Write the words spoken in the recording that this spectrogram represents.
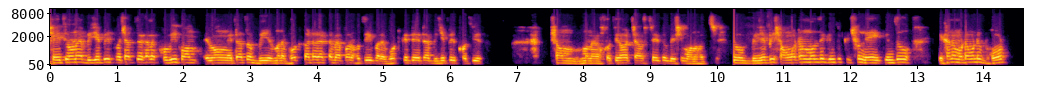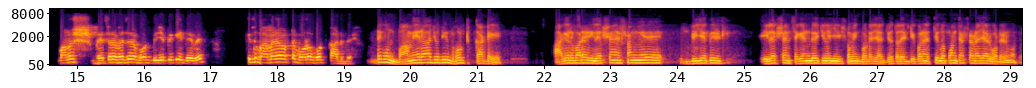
সেই তুলনায় বিজেপির প্রচার তো এখানে খুবই কম এবং এটা তো মানে ভোট কাটার একটা ব্যাপার হতেই পারে। ভোট কেটে এটা বিজেপির ক্ষতি মানে ক্ষতি হওয়ার চান্সটাই তো বেশি মনে হচ্ছে। তো বিজেপি সংগঠন বলতে কিন্তু কিছু নেই, কিন্তু এখানে মোটামুটি ভোট, মানুষ ভেতরে ভেতরে ভোট বিজেপিকেই দেবে, কিন্তু বামেরাও একটা বড় ভোট কাটবে। দেখুন, বামেরা যদি ভোট কাটে, আগের বারের ইলেকশনের সঙ্গে বিজেপির ইলেকশন সেকেন্ড হয়েছিল যে শ্রমিক ভট্টাচার্য তাদের ডিফারেন্স ছিল পঞ্চাশ ষাট হাজার ভোটের মতো।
